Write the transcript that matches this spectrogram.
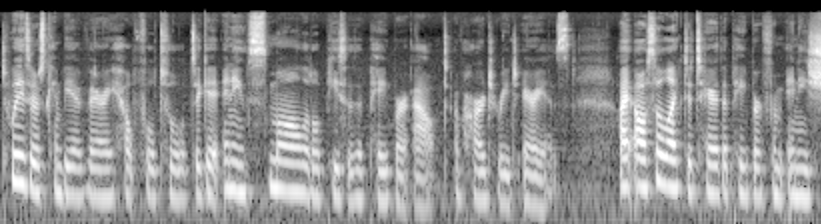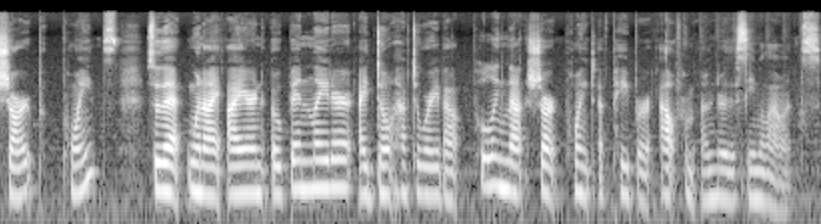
tweezers can be a very helpful tool to get any small little pieces of paper out of hard to reach areas. I also like to tear the paper from any sharp points so that when I iron open later, I don't have to worry about pulling that sharp point of paper out from under the seam allowance.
